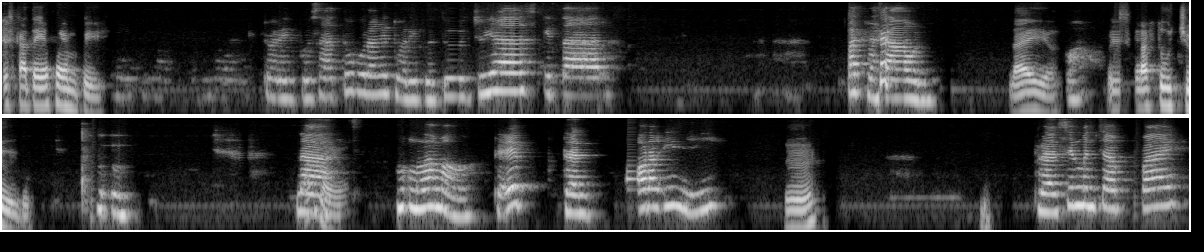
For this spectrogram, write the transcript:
Wis kate SMP. 2001 kurangi 2007 ya sekitar 14 tahun. Lah iya, Wah. wis kelas 7 iku. Nah, Lama yo. lama loh. Dia- dan orang ini Hmm. berhasil mencapai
